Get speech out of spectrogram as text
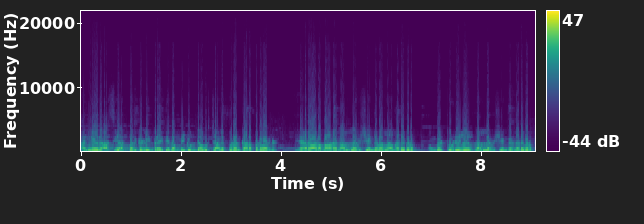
கன்னி ராசி அன்பர்கள் இன்றைய தினம் மிகுந்த உற்சாகத்துடன் காணப்படுவார்கள். ஏராளமான நல்ல விஷயங்கள் எல்லாம் நடைபெறும். உங்கள் தொழிலில் நல்ல விஷயங்கள் நடைபெறும்.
